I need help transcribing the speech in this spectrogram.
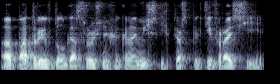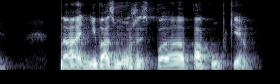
э, подрыв долгосрочных экономических перспектив России, на невозможность покупки Э,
